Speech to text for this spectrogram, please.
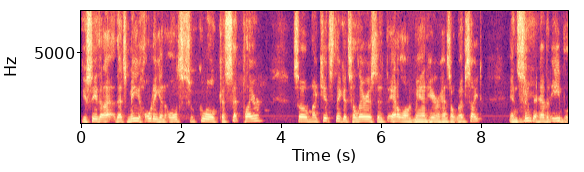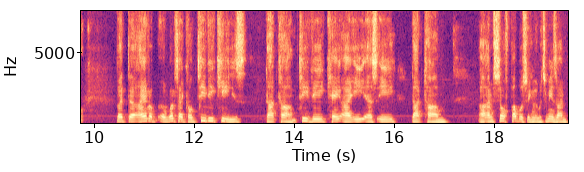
you see that I, that's me holding an old school cassette player so my kids think it's hilarious that Analog Man here has a website and soon to have an ebook. But uh, I have a, a, website called tvkiese.com, T-V-K-I-E-S-E.com. Uh, I'm self-publishing, which means I'm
